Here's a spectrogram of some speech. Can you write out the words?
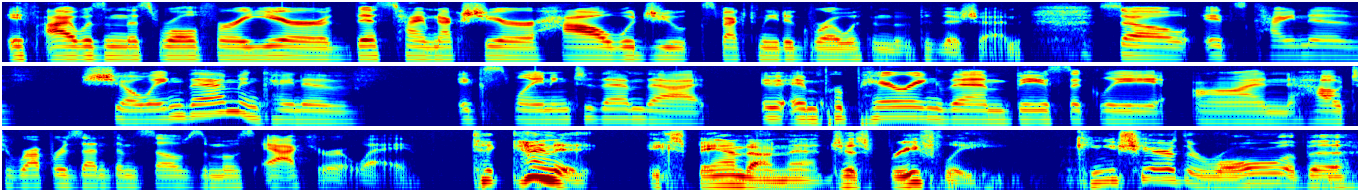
if i was in this role for a year this time next year how would you expect me to grow within the position? So it's kind of showing them and kind of explaining to them that and preparing them basically on how to represent themselves the most accurate way. To kind of expand on that just briefly, can you share the role of a,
